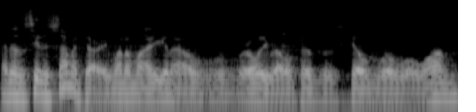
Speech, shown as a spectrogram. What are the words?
Then to see the cemetery, one of my, you know, early relatives was killed World War One.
